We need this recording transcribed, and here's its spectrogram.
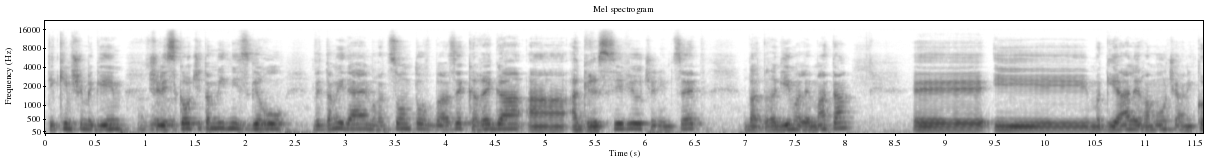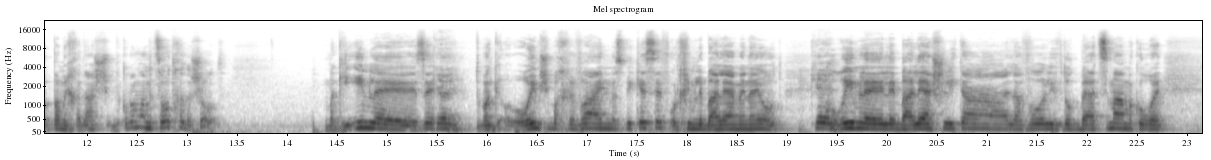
תיקים שמגיעים, של זה- עסקאות שתמיד נסגרו, ותמיד היה עם רצון טוב בזה, כרגע האגרסיביות שנמצאת בדרגים הלמטה, אה, היא מגיעה לרמות שאני כל פעם מחדש, וכל פעם המצאות חדשות. מגיעים לזה, כן. מג- רואים שבחברה אין מספיק כסף, הולכים לבעלי המניות. כן. קוראים לבעלי השליטה לבוא לבדוק בעצמם מה קורה.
